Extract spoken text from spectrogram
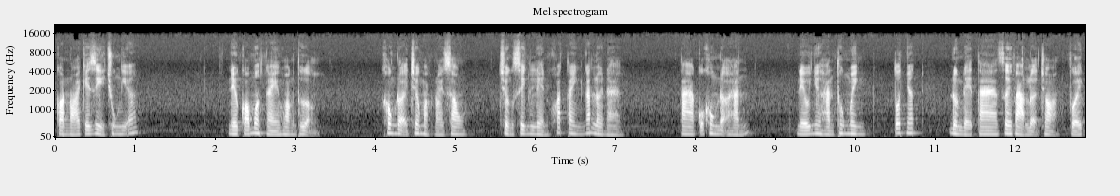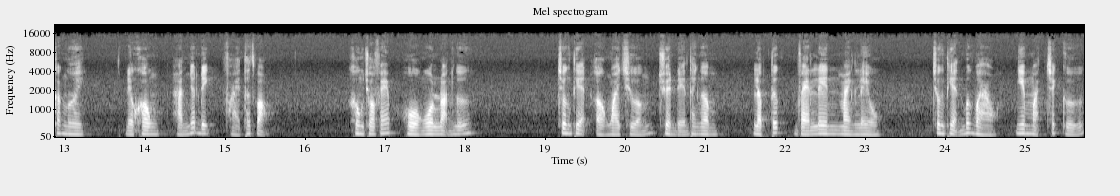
Còn nói cái gì trung nghĩa? Nếu có một ngày hoàng thượng Không đợi Trương Mạc nói xong, Trường sinh liền khoát tay ngắt lời nàng. Ta cũng không nợ hắn. Nếu như hắn thông minh, Tốt nhất Đừng để ta rơi vào lựa chọn với các ngươi. Nếu không, hắn nhất định phải thất vọng. Không cho phép hồ ngôn loạn ngữ. Trương Thiện ở ngoài trướng truyền đến thanh âm, Lập tức vén lên mảnh lều. Trương Thiện bước vào, Nghiêm mặt trách cứ.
